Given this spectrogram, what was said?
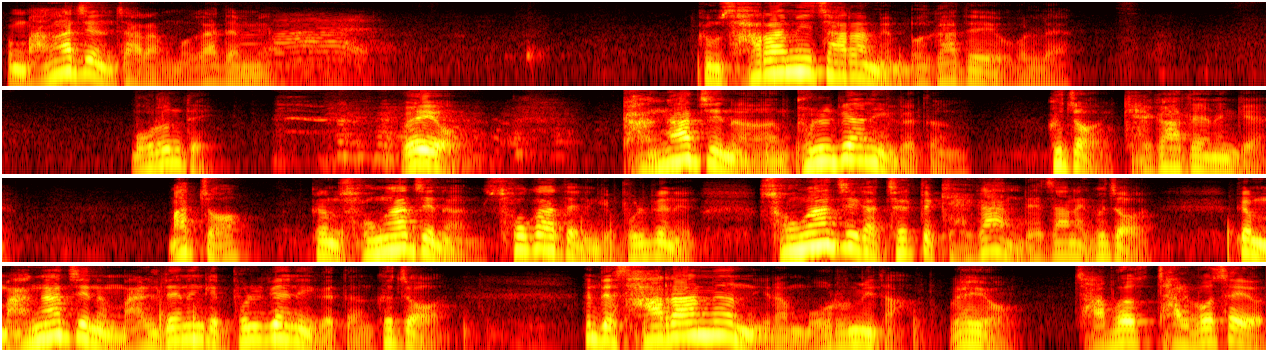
그럼 망아지는 자라면 뭐가 됩니까? 그럼 사람이 자라면 뭐가 돼요, 원래? 모른대. 왜요? 강아지는 불변이거든. 그죠? 개가 되는 게. 맞죠? 그럼 송아지는 소가 되는 게 불변이에요. 송아지가 절대 개가 안 되잖아요. 그죠? 그럼 망아지는 말 되는 게 불변이거든. 그죠? 근데 사람은 이런 모릅니다. 왜요? 잘, 보세요.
